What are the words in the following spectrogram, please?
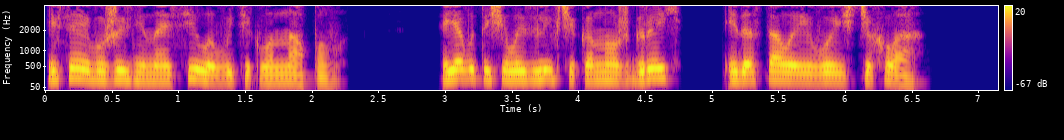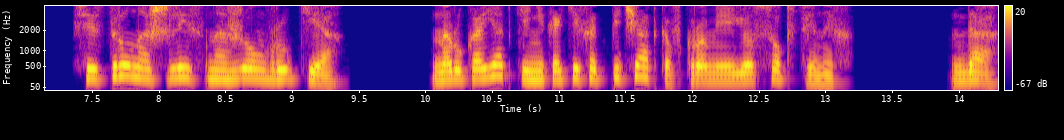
и вся его жизненная сила вытекла на пол. Я вытащила из лифчика нож Грей и достала его из чехла. Сестру нашли с ножом в руке. На рукоятке никаких отпечатков, кроме ее собственных. Да,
